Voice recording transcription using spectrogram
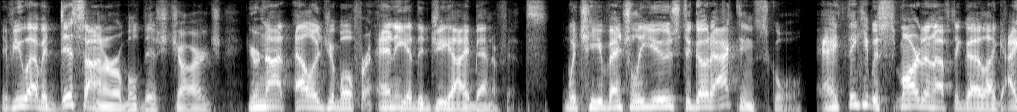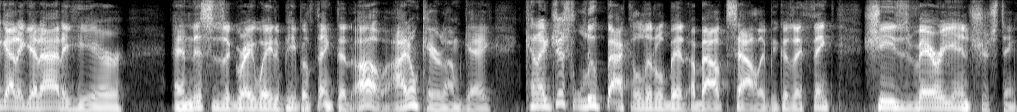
if you have a dishonorable discharge, you're not eligible for any of the GI benefits, which he eventually used to go to acting school. I think he was smart enough to go like, I got to get out of here. And this is a great way to people think that, oh, I don't care that I'm gay. Can I just loop back a little bit about Sally? Because I think she's very interesting.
